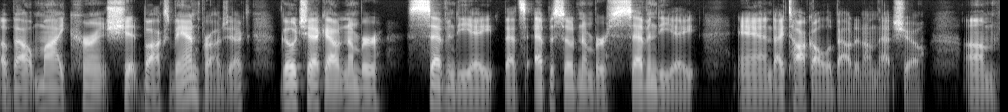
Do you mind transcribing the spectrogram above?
about my current shitbox van project, go check out number 78. That's episode number 78, and I talk all about it on that show. Um,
